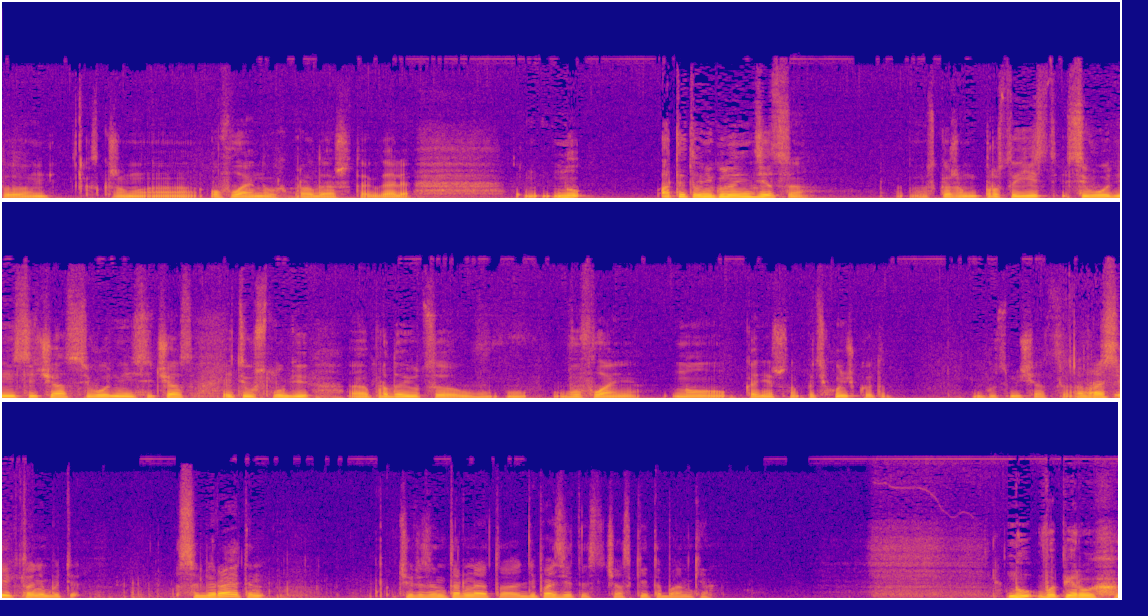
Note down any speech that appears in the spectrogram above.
э, скажем, э, офлайновых продаж и так далее. Ну, от этого никуда не деться скажем, просто есть сегодня и сейчас, сегодня и сейчас эти услуги э, продаются в, в офлайне. Но, конечно, потихонечку это будет смещаться. А в России кто-нибудь собирает ин- через интернет э, депозиты сейчас какие-то банки? Ну, во-первых,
